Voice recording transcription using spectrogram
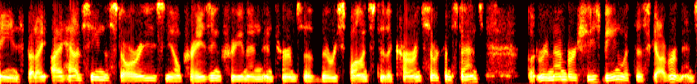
scenes, but I, I have seen the stories, you know, praising Freeman in terms of the response to the current circumstance. But remember, she's been with this government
